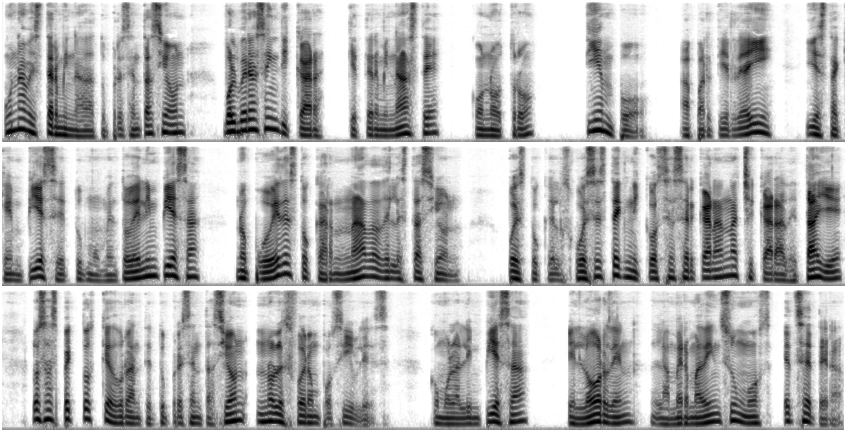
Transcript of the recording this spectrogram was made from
Una vez terminada tu presentación, volverás a indicar que terminaste con otro tiempo. A partir de ahí y hasta que empiece tu momento de limpieza, no puedes tocar nada de la estación, puesto que los jueces técnicos se acercarán a checar a detalle los aspectos que durante tu presentación no les fueron posibles, como la limpieza, el orden, la merma de insumos, etc.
